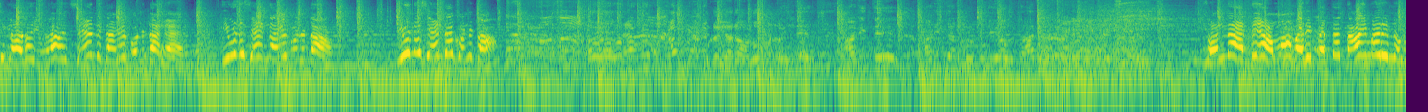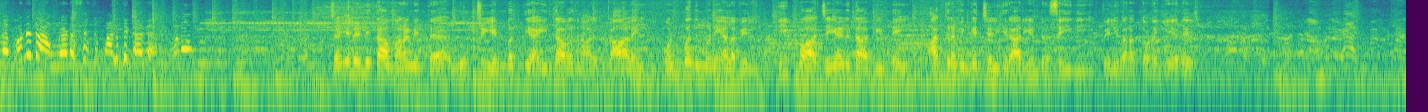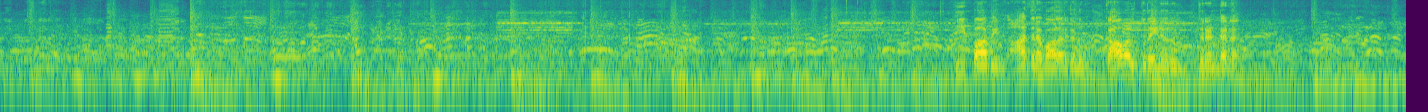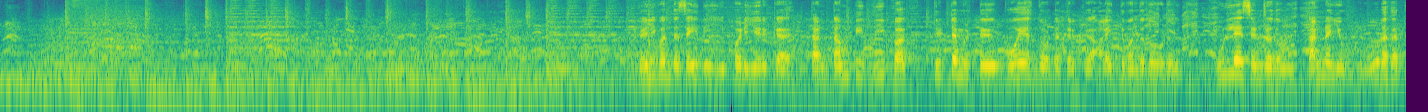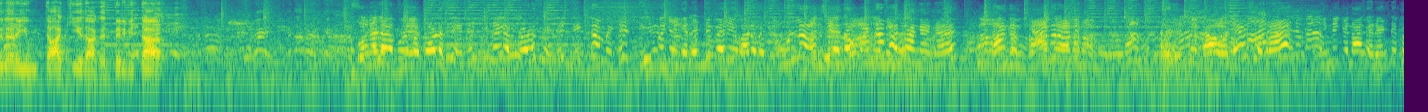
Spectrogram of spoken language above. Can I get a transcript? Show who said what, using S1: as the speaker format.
S1: சசிகலாவோட இவங்களாம் சேர்ந்து தாங்க கொண்டுட்டாங்க. இவனை சேர்ந்து தாங்க கொண்டுட்டான். இவனை சேர்ந்தா கொண்டுட்டான். சொந்த அத்தையை அம்மா மாதிரி பெத்த தாய் மாதிரி உங்களை கொண்டுட்டான் உங்களோட சேர்ந்து பணத்துக்காக.
S2: ஜெயலலிதா மரணித்த நூற்றி எண்பத்தி ஐந்தாவது நாள் காலை ஒன்பது மணி அளவில் தீபா ஜெயலலிதா வீட்டை ஆக்கிரமிக்கச் செல்கிறார் என்ற செய்தி வெளிவரத் தொடங்கியது. தீபாவின் ஆதரவாளர்களும் காவல்துறையினரும் திரண்டனர். வெளிவந்த செய்தி இப்படி இருக்க தன் தம்பி தீபக் திட்டமிட்டு போயஸ் தோட்டத்திற்கு அழைத்து வந்ததோடு உள்ளே சென்றதும் தன்னையும் ஊடகத்தினரையும் தாக்கியதாக தெரிவித்தார்.
S1: திட்டமிட்டு தீபக் எங்க ரெண்டு பேரையும் வர வச்சு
